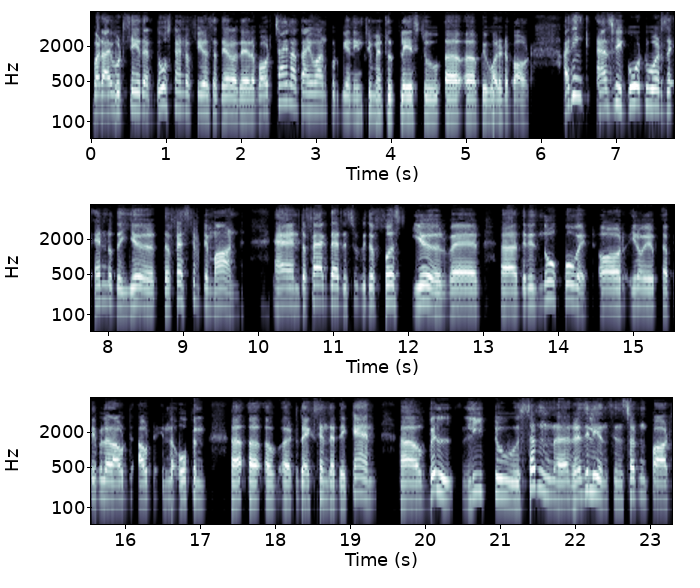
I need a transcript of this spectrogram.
But I would say that those kind of fears are there or there about China, Taiwan could be an incremental place to uh, uh, be worried about. I think as we go towards the end of the year, the festive demand and the fact that this will be the first year where uh, there is no COVID or you know uh, people are out out in the open uh, uh, uh, to the extent that they can will lead to certain resilience in certain parts,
